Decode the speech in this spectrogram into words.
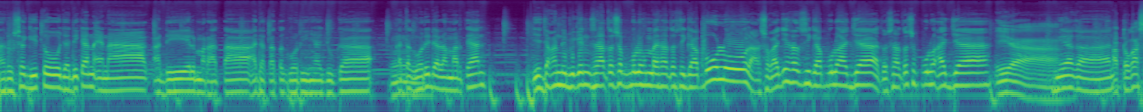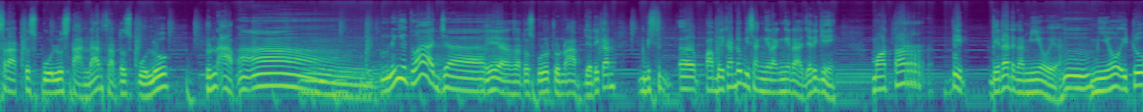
harusnya gitu. Jadi kan enak, adil, merata, ada kategorinya juga. Hmm. Kategori dalam artian ya jangan dibikin 110 sampai 130, langsung aja 130 aja atau 110 aja. Iya. Iya kan? Atau enggak 110 standar, 110 tune up. Ah, ah. Mending gitu aja. Iya, 110 tune up. Jadi kan bisa, eh, pabrikan tuh bisa ngira-ngira. Jadi gini, motor Beat beda dengan Mio ya. Hmm. Mio itu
